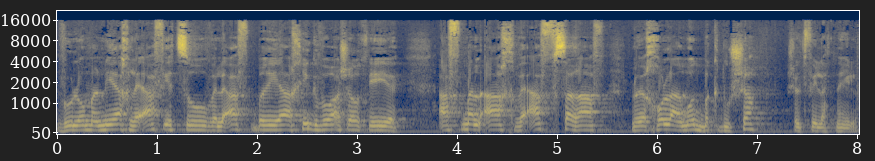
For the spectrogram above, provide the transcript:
והוא לא מניח לאף יצור ולאף בריאה הכי גבוהה שלא תהיה. אף מלאך ואף שרף לא יכול לעמוד בקדושה של תפילת נעילה.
